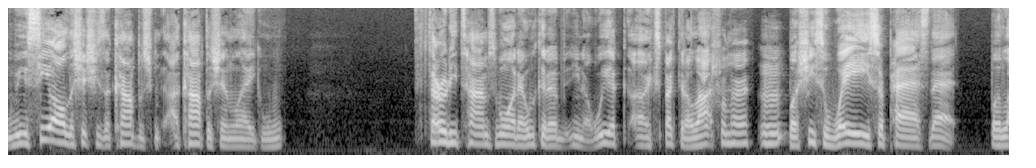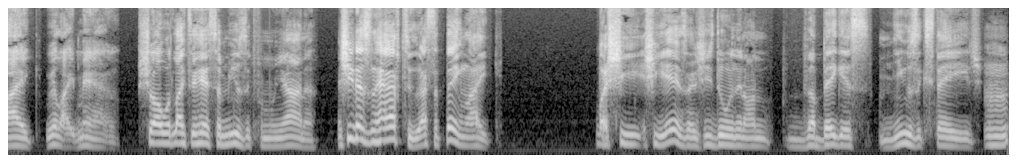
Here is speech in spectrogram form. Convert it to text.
we see all the shit she's accomplished accomplishing. Like 30 times more than we could have, you know, we uh, expected a lot from her, mm-hmm. but she's way surpassed that. But like, we're like, man, sure would like to hear some music from Rihanna. And she doesn't have to. That's the thing. Like, but she she is, and she's doing it on the biggest music stage. Mm-hmm.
